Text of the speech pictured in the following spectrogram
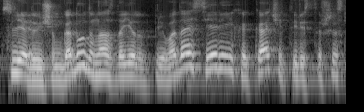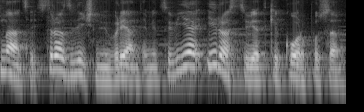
В следующем году до нас доедут привода серии HK416 с различными вариантами цевья и расцветки корпуса.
